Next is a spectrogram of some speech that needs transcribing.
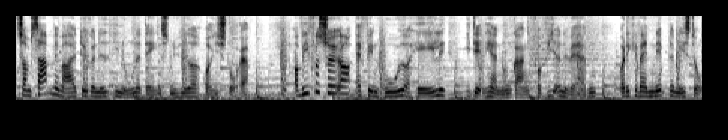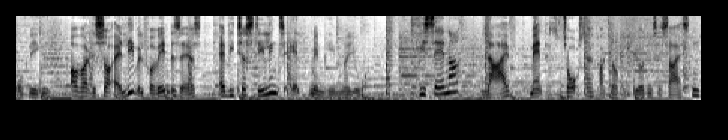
som sammen med mig dykker ned i nogle af dagens nyheder og historier. Og vi forsøger at finde hoved og hale i den her nogle gange forvirrende verden, hvor det kan være nemt at miste overblikket, og hvor det så alligevel forventes af os, at vi tager stilling til alt mellem himmel og jord. Vi sender live mandag til torsdag fra kl. 14 til 16,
